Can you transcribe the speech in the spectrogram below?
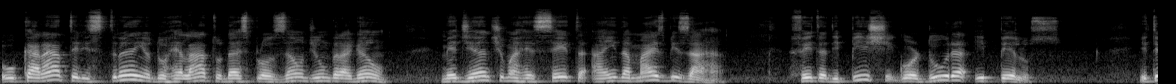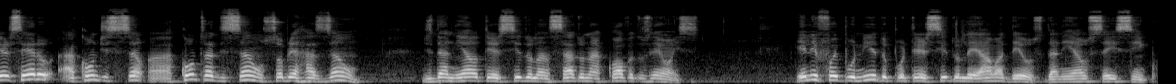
o caráter estranho do relato da explosão de um dragão, mediante uma receita ainda mais bizarra, feita de piche, gordura e pelos. E terceiro, a, condição, a contradição sobre a razão de Daniel ter sido lançado na cova dos leões. Ele foi punido por ter sido leal a Deus, Daniel 6:5,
